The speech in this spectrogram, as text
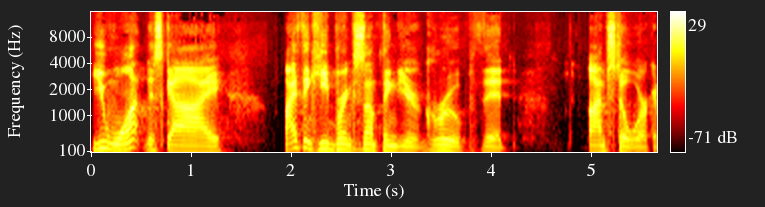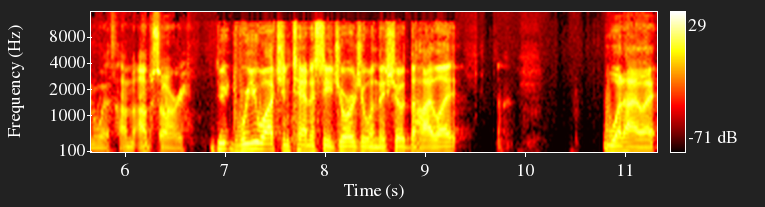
you want this guy I think he brings something to your group that I'm still working with. I'm I'm sorry. Dude, were you watching Tennessee Georgia when they showed the highlight? What highlight?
